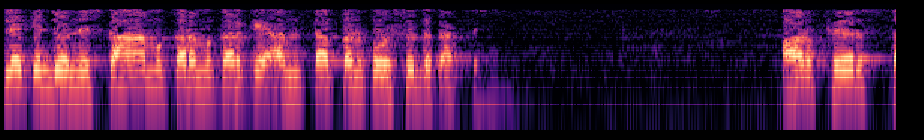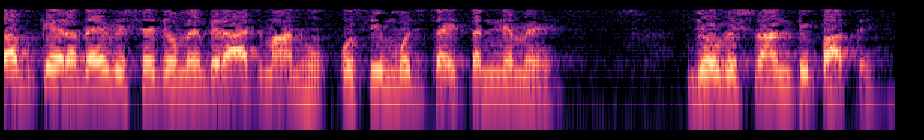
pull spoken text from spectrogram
लेकिन जो निष्काम कर्म करके अंतकरण को शुद्ध करते हैं। और फिर सबके हृदय विषय जो मैं विराजमान हूँ, उसी मुझ चैतन्य में जो विश्रांति पाते हैं।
